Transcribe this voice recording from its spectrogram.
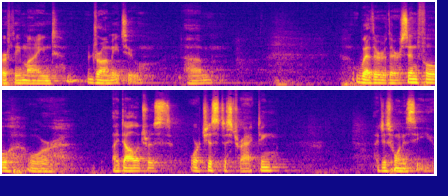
earthly mind draw me to. Um, whether they're sinful or idolatrous or just distracting, I just want to see you.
